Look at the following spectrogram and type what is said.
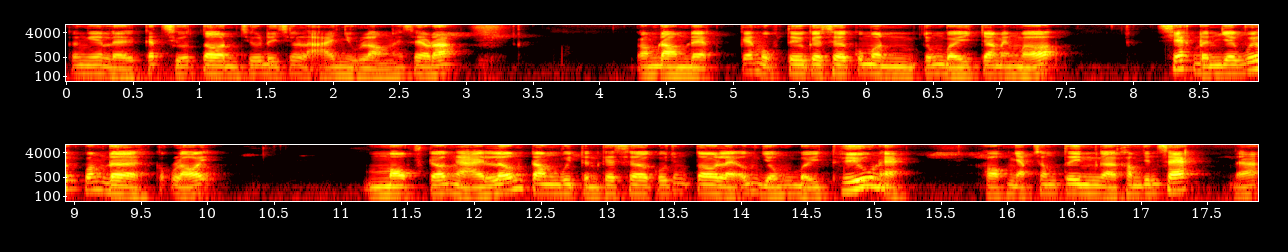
Có nghĩa là cách sửa tên, sửa đi sửa lại nhiều lần hay sao đó. Cộng đồng đạt các mục tiêu KC của mình, chuẩn bị cho mạng mở. Xác định giải quyết vấn đề, cốt lõi. Một trở ngại lớn trong quy trình KC của chúng tôi là ứng dụng bị thiếu nè. Hoặc nhập thông tin là không chính xác. Đó.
